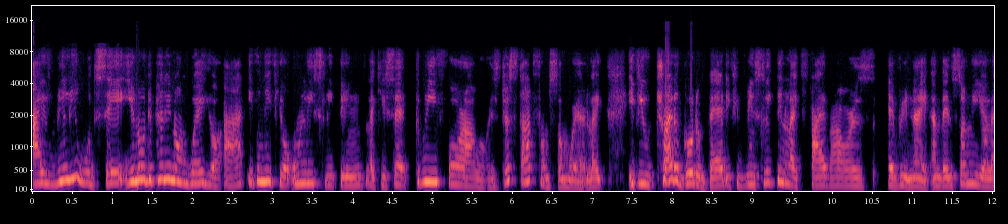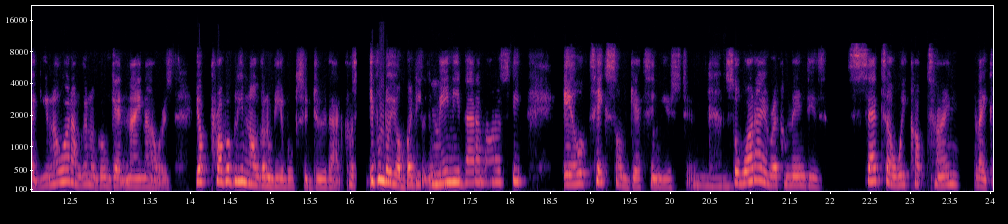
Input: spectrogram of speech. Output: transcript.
I really would say, you know, depending on where you're at, even if you're only sleeping, like you said, three, four hours, just start from somewhere. Like if you try to go to bed, if you've been sleeping like five hours every night, and then suddenly you're like, you know what, I'm going to go get nine hours, you're probably not going to be able to do that because even though your body may need that amount of sleep, it'll take some getting used to. Mm-hmm. So what I recommend is set a wake up time, like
